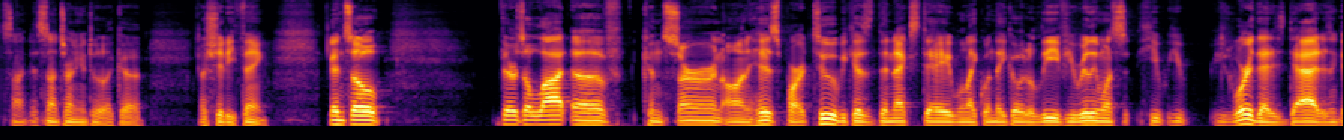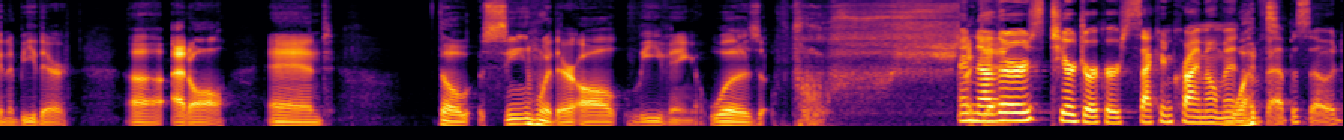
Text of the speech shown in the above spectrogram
It's not it's not turning into like a a shitty thing, and so there's a lot of concern on his part too because the next day when like when they go to leave, he really wants to, he he he's worried that his dad isn't going to be there uh, at all. And the scene where they're all leaving was again, another tearjerker second cry moment of the episode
